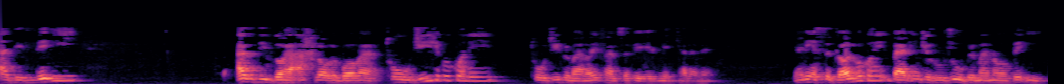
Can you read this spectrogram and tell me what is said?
ادله ای از دیدگاه اخلاق باور توجیه بکنید توجیه به معنای فلسفه علمی کلمه. یعنی استدلال بکنید بر اینکه رجوع به منابعی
